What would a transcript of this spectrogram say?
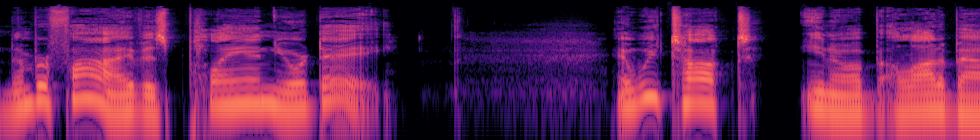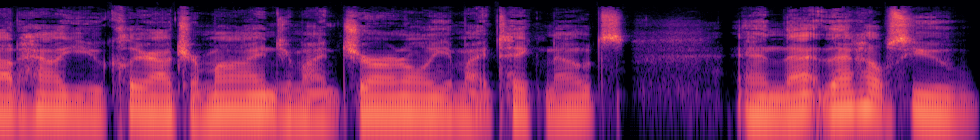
Number 5 is plan your day. And we talked, you know, a lot about how you clear out your mind, you might journal, you might take notes and that that helps you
